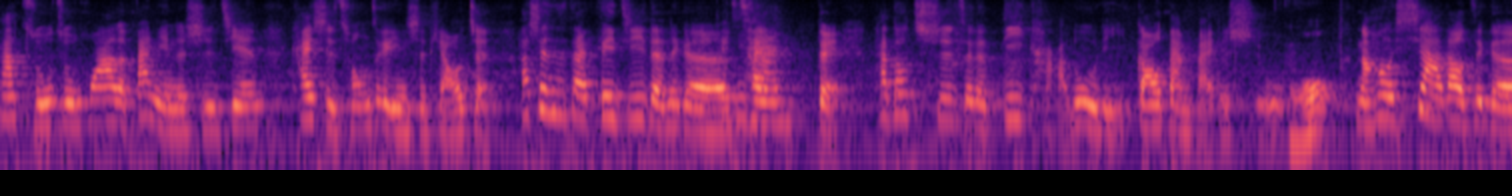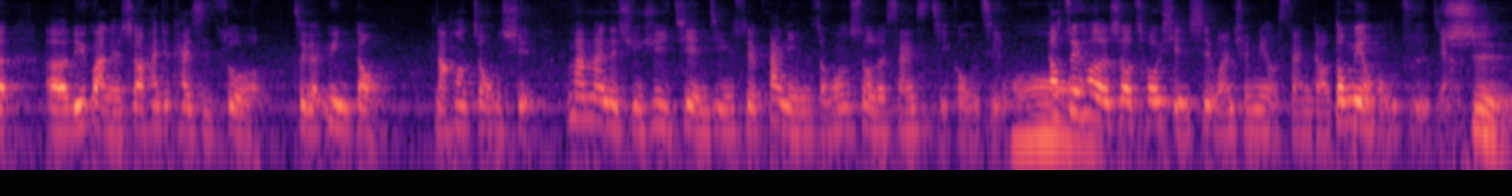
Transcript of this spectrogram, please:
他足足花了半年的时间，开始从这个饮食调整，他甚至在飞机的那个餐，对他都吃这个低卡路里、高蛋白的食物。哦，然后下到这个呃旅馆的时候，他就开始做这个运动。然后重训，慢慢的循序渐进，所以半年总共瘦了三十几公斤。哦，到最后的时候抽血是完全没有三高，都没有红字这样。是，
